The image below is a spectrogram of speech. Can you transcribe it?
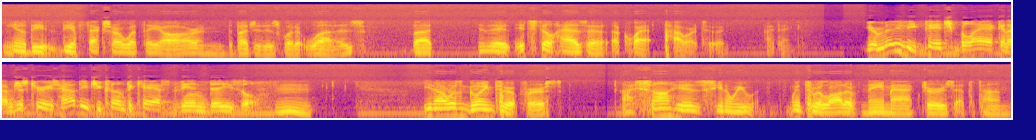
you know the the effects are what they are, and the budget is what it was, but it still has a, a quiet power to it. I think your movie Pitch Black, and I'm just curious, how did you come to cast Vin Diesel? Mm. You know, I wasn't going to at first. I saw his. You know, we went through a lot of name actors at the time.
